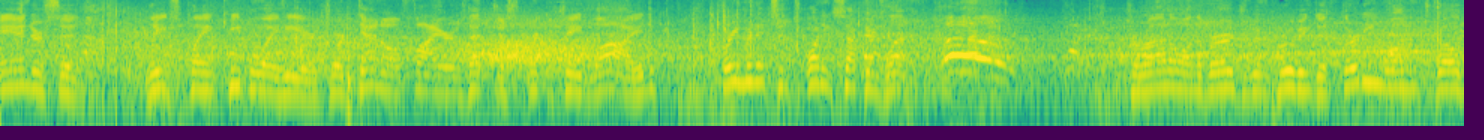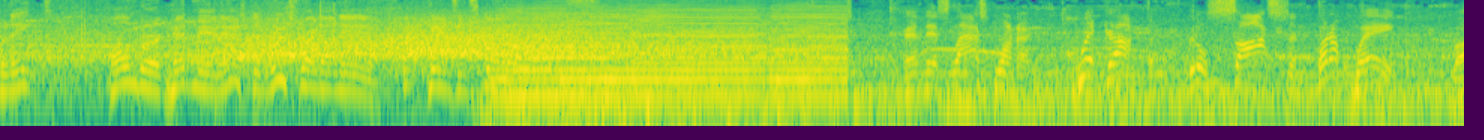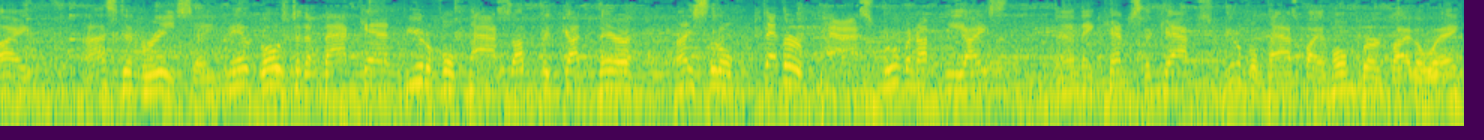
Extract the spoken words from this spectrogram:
Anderson. Leafs playing keep away here. Giordano fires. That just ricocheted wide. Three minutes and 20 seconds left. Toronto on the verge of improving to 31, 12, and 8. Holmberg, headman, Aston Reese right on in. Backhands and scores. And this last one, a quick up, little sauce, and what a play by Aston Reese. He goes to the backhand, beautiful pass up the gut there. Nice little feather pass moving up the ice, and they catch the caps. Beautiful pass by Holmberg, by the way.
